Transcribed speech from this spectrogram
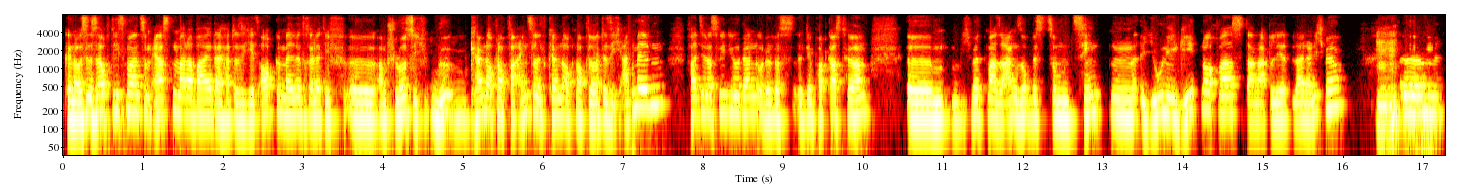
Genau, es ist auch diesmal zum ersten Mal dabei. Da hat er sich jetzt auch gemeldet, relativ äh, am Schluss. Ich kann auch noch vereinzelt, können auch noch Leute sich anmelden, falls sie das Video dann oder das, den Podcast hören. Ähm, ich würde mal sagen, so bis zum 10. Juni geht noch was, danach le leider nicht mehr. Mhm. Ähm,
